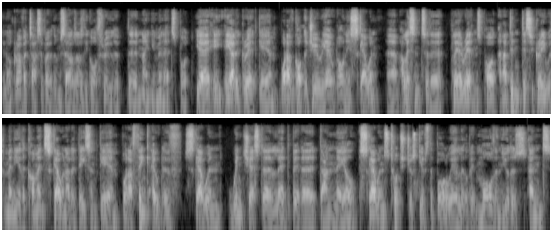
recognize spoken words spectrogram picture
you know, gravitas about themselves as they go through the, the 90 minutes. But yeah, he, he had a great game. What I've got the jury out on is Scowen. Um, I listened to the player ratings pod and I didn't disagree with many of the comments. Scowen had a decent game, but I think out of Scowen, Winchester, Leadbitter, Dan Neil, Scowen's touch just gives the ball away a little bit more than the others. And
